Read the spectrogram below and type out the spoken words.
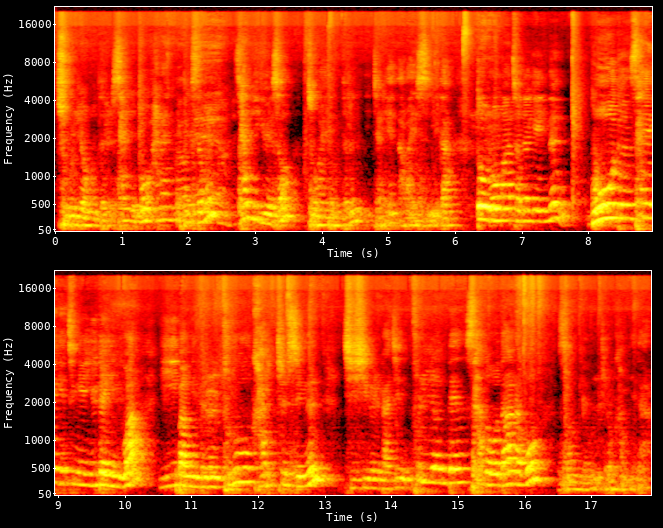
죽을 영혼들을 살리고 하나님의 백성을 살리기 위해서 저와 여러분들은 이 자리에 나와 있습니다. 또 로마 전역에 있는 모든 사회계층의 유대인과 이방인들을 두루 가르칠 수 있는 지식을 가진 훈련된 사도다라고 성경은 기록합니다.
